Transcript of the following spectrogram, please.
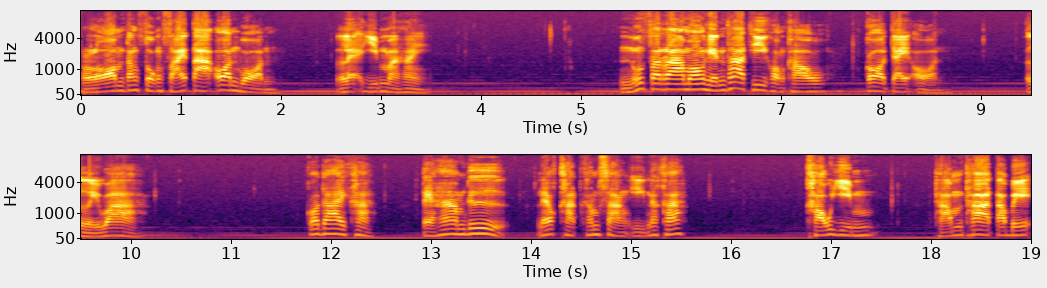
พร้อมทั้งส่งสายตาอ้อนวอน และยิ้มมาให้ นุสรามองเห็นท่าทีของเขาก็ใจอ่อน เอ่ยว่า ก็ได้ค่ะ แต่ห้ามดื้อแล้วขัดคำสั่งอีกนะคะ เขายิ้มทำท่าตะเบะ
